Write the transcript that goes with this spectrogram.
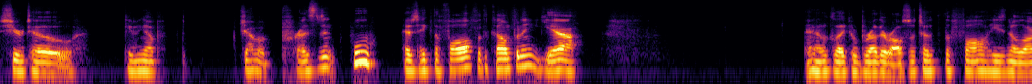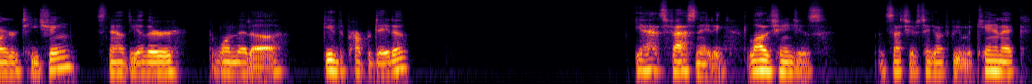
Shirato giving up job of president. Woo! Had to take the fall for the company. Yeah. And it looked like her brother also took the fall. He's no longer teaching. It's now the other, the one that uh gave the proper data. Yeah, it's fascinating. A lot of changes. And Sachio was taken up to be a mechanic.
